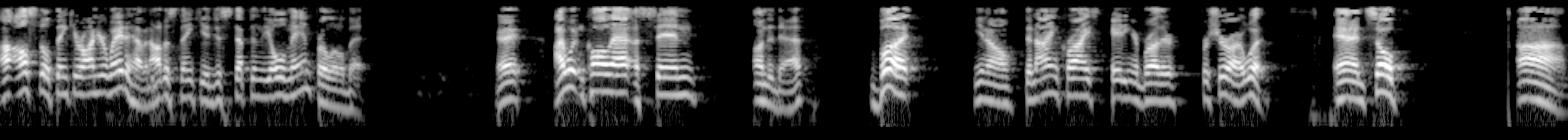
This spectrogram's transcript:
I'll still think you're on your way to heaven. I'll just think you just stepped in the old man for a little bit. Okay? I wouldn't call that a sin unto death, but, you know, denying Christ, hating your brother, for sure I would. And so, um,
